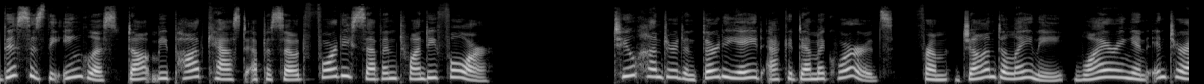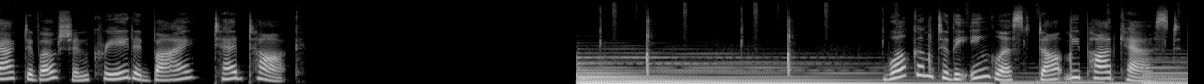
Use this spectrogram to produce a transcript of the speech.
This is the Englist.me podcast episode 4724. 238 academic words from John Delaney Wiring an Interactive Ocean created by TED Talk. Welcome to the Englist.me podcast.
